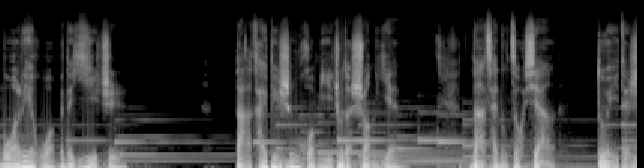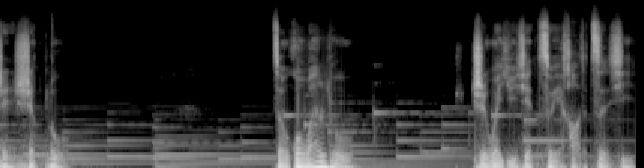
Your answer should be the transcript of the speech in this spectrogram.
磨练我们的意志。打开被生活迷住的双眼，那才能走向对的人生路。走过弯路，只为遇见最好的自己。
